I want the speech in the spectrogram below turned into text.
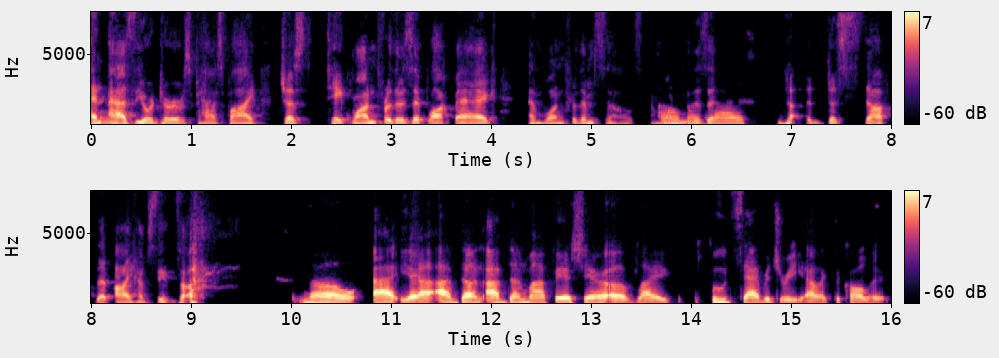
and as the hors d'oeuvres pass by, just take one for the Ziploc bag and one for themselves and one oh for the zip. The, the stuff that I have seen. So, No, I yeah, I've done I've done my fair share of like food savagery, I like to call it.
